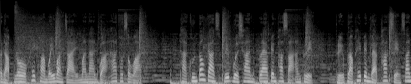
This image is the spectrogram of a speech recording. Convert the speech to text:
ระดับโลกให้ความไว้วางใจมานานกว่า 5 ทศวรรษ หากคุณต้องการสคริปต์เวอร์ชันแปลเป็นภาษาอังกฤษ หรือปรับให้เป็นแบบภาคเสียงสั้น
